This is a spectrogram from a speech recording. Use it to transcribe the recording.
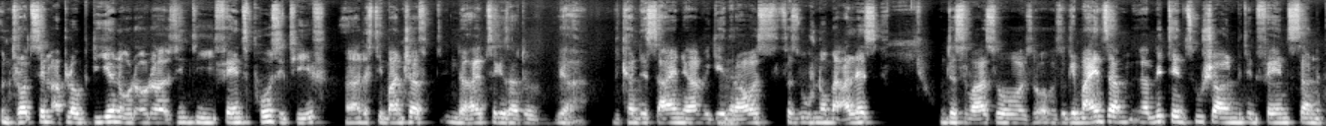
und trotzdem applaudieren oder, oder sind die Fans positiv, ja, dass die Mannschaft in der Halbzeit gesagt hat, ja, wie kann das sein? Ja, wir gehen raus, versuchen nochmal alles. Und das war so, so, so gemeinsam äh, mit den Zuschauern, mit den Fans dann,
